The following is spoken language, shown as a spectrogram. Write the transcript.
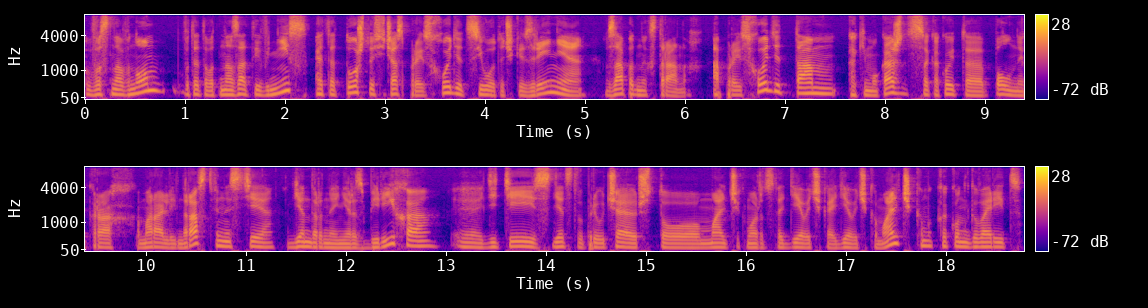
в основном вот это вот назад и вниз — это то, что сейчас происходит с его точки зрения в западных странах. А происходит там, как ему кажется, какой-то полный крах морали и нравственности, гендерная неразбериха, э, детей с детства приучают, что мальчик может стать девочкой, а девочка мальчиком, как он говорит,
